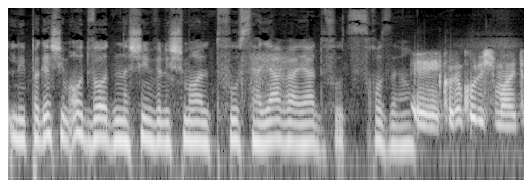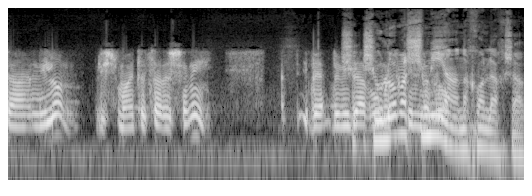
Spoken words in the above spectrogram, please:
להיפגש עם עוד ועוד נשים ולשמוע על דפוס היה והיה דפוס חוזר? אה, קודם כל לשמוע את הנילון, לשמוע את הצד השני. ש- שהוא לא משמיע. נכון לעכשיו.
